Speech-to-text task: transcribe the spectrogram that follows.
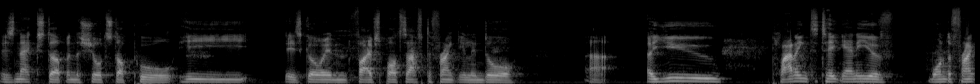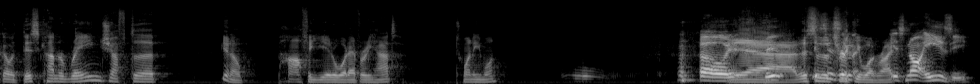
is next up in the shortstop pool. He is going five spots after Frankie Lindor. Uh, are you planning to take any of Wander Franco at this kind of range after, you know, half a year or whatever he had? 21? Oh, it- Yeah, this is a tricky one, right? It's not easy.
